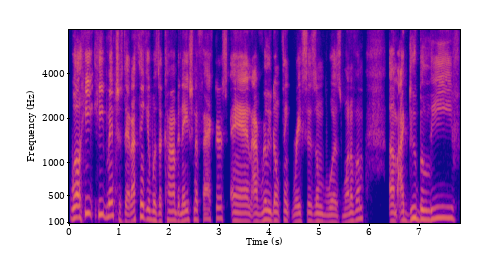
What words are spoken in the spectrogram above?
Well, he he mentions that. I think it was a combination of factors, and I really don't think racism was one of them. Um, I do believe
